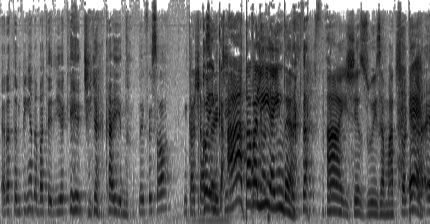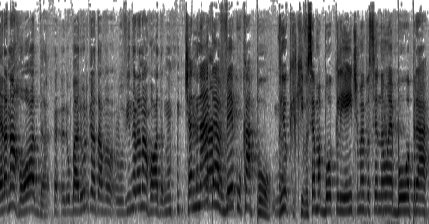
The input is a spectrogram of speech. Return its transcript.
Era a tampinha da bateria que tinha caído. Daí foi só encaixar Co- enca- certinho. Ah, tava ali ainda. Tá. Ai, Jesus amado. Só que era, É, era na roda. O barulho que ela tava ouvindo era na roda. Não tinha nada a ver com o capô. Viu, Kiki? Você é uma boa cliente, mas você não é boa pra,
